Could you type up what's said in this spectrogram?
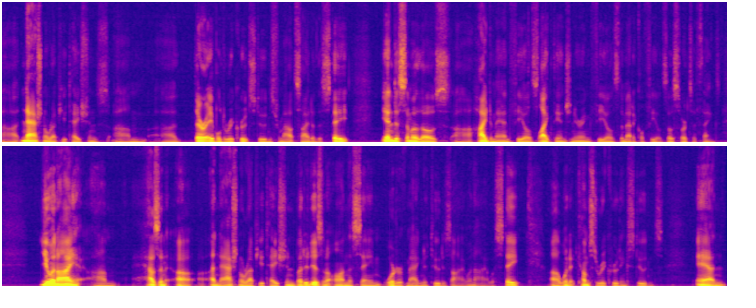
uh, national reputations. Um, uh, they're able to recruit students from outside of the state into some of those uh, high demand fields like the engineering fields, the medical fields, those sorts of things. UNI um, has an, uh, a national reputation, but it isn't on the same order of magnitude as Iowa and Iowa State uh, when it comes to recruiting students. And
